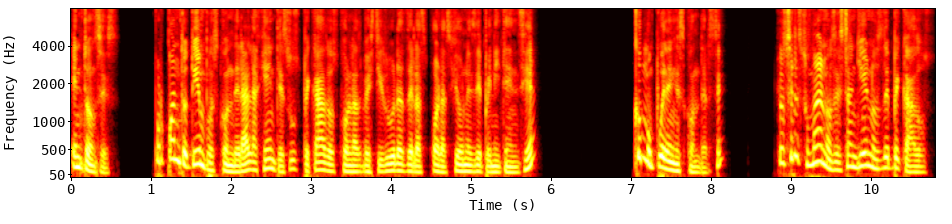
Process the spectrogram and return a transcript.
Entonces, ¿por cuánto tiempo esconderá la gente sus pecados con las vestiduras de las oraciones de penitencia? ¿Cómo pueden esconderse? Los seres humanos están llenos de pecados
